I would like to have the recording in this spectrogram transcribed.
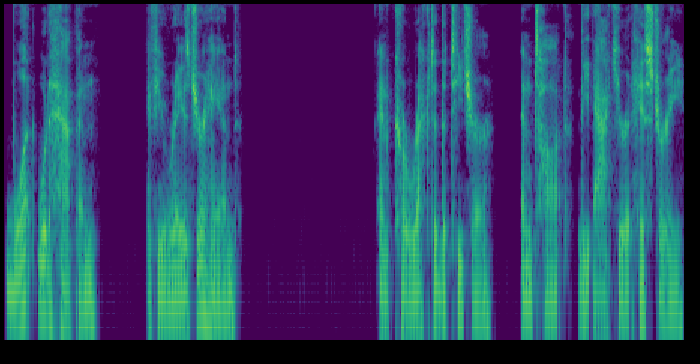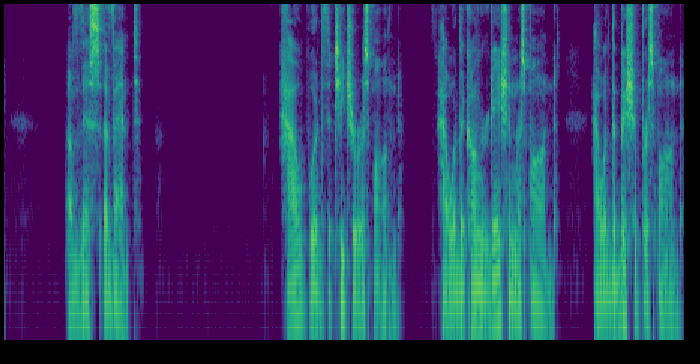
What would happen if you raised your hand and corrected the teacher and taught the accurate history of this event? How would the teacher respond? How would the congregation respond? How would the bishop respond?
